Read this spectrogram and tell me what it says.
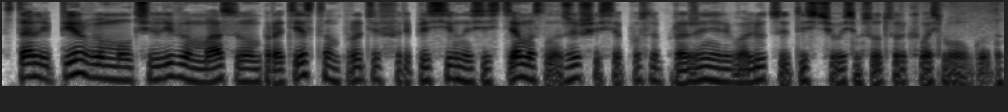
стали первым молчаливым массовым протестом против репрессивной системы, сложившейся после поражения революции 1848 года.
